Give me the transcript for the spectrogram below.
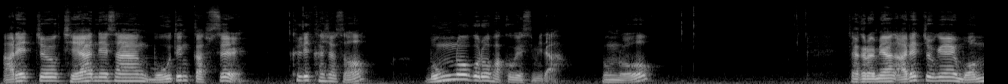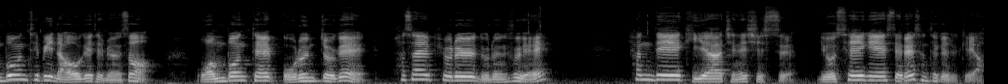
아래쪽 제한 대상 모든 값을 클릭하셔서 목록으로 바꾸겠습니다. 목록. 자, 그러면 아래쪽에 원본 탭이 나오게 되면서 원본 탭 오른쪽에 화살표를 누른 후에 현대, 기아, 제네시스 요세 개의 셀을 선택해 줄게요.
